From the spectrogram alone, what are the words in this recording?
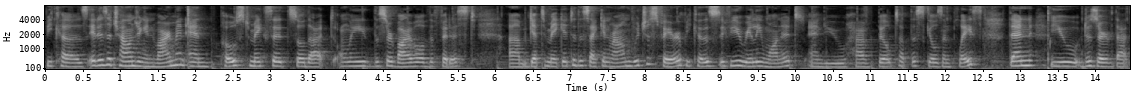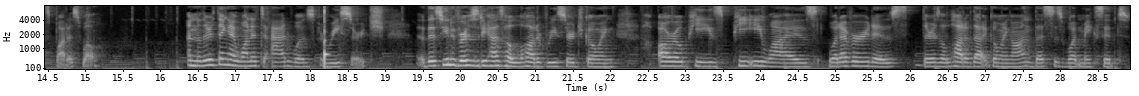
because it is a challenging environment, and post makes it so that only the survival of the fittest um, get to make it to the second round, which is fair because if you really want it and you have built up the skills in place, then you deserve that spot as well. Another thing I wanted to add was research. This university has a lot of research going. ROPs, PEYs, whatever it is, there's a lot of that going on. This is what makes it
